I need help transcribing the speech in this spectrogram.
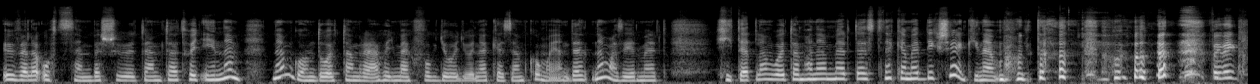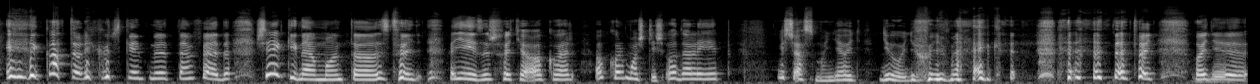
ővele ott szembesültem, tehát, hogy én nem, nem gondoltam rá, hogy meg fog gyógyulni a kezem komolyan, de nem azért, mert hitetlen voltam, hanem mert ezt nekem eddig senki nem mondta. Pedig én katolikusként nőttem fel, de senki nem mondta azt, hogy, hogy Jézus, hogyha akar, akkor most is odalép, és azt mondja, hogy gyógyulj meg. Tehát, hogy, hogy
